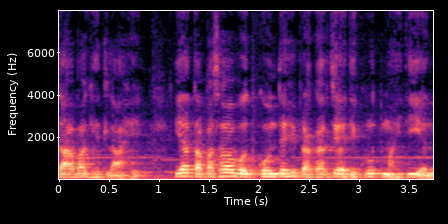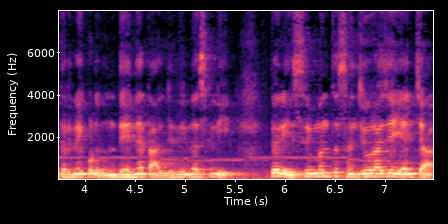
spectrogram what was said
ताबा घेतला आहे. या तपासाबाबत कोणत्याही प्रकारची अधिकृत माहिती यंत्रणेकडून देण्यात आलेली नसली तरी श्रीमंत संजीवराजे यांच्या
